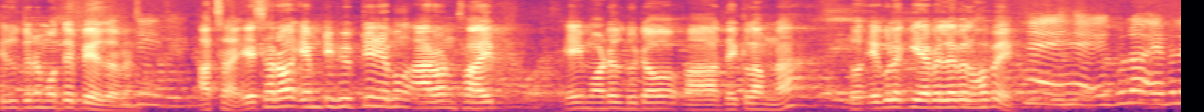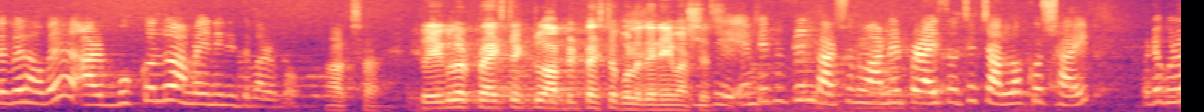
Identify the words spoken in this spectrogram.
কিছুদিনের মধ্যে পেয়ে যাবেন। জি জি। আচ্ছা এছাড়াও এমটি ফিফটিন এবং আর ওয়ান ফাইভ এই মডেল দুটাও দেখলাম না। তো এগুলো কি অ্যাভেলেবেল হবে? হ্যাঁ হ্যাঁ এগুলো অ্যাভেলেবেল হবে। আর বুক করলেও আমরা এনে দিতে পারব। আচ্ছা। তো এগুলোর প্রাইসটা একটু আপডেট প্রাইসটা বলে দেন এই মাসের। জি এমটি ফিফটিন ভার্সন ওয়ানের প্রাইস হচ্ছে চার লক্ষ ষাট। ওটা কোনো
